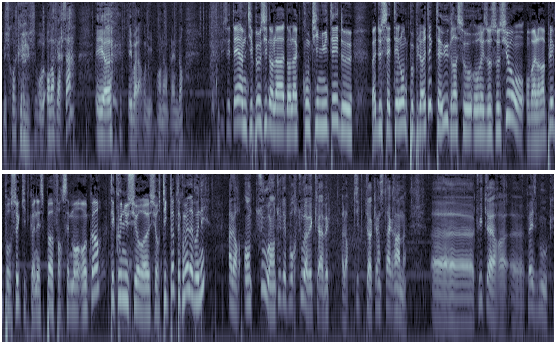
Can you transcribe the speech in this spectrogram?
mais je crois que on va faire ça. Et, euh, et voilà, on y est, on est en plein dedans. C'était un petit peu aussi dans la, dans la continuité de, bah, de cet élan de popularité que tu as eu grâce aux, aux réseaux sociaux. On, on va le rappeler pour ceux qui te connaissent pas forcément encore. Tu es connu sur, euh, sur TikTok. Tu as combien d'abonnés? Alors en tout, en tout et pour tout, avec, avec alors TikTok, Instagram, euh, Twitter, euh, Facebook,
